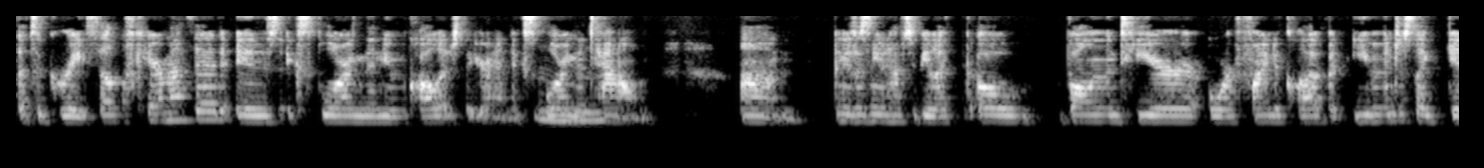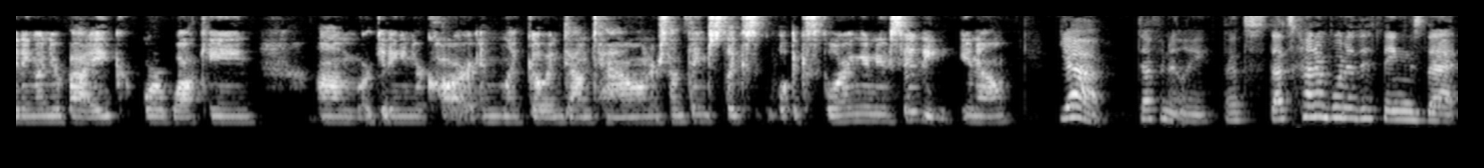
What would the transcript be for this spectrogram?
that's a great self-care method is exploring the new college that you're in, exploring the Mhm. town. Um and it doesn't even have to be like, oh, volunteer or find a club, but even just like getting on your bike or walking um, or getting in your car and like going downtown or something, just like expl- exploring your new city, you know? Yeah, definitely. That's that's kind of one of the things that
